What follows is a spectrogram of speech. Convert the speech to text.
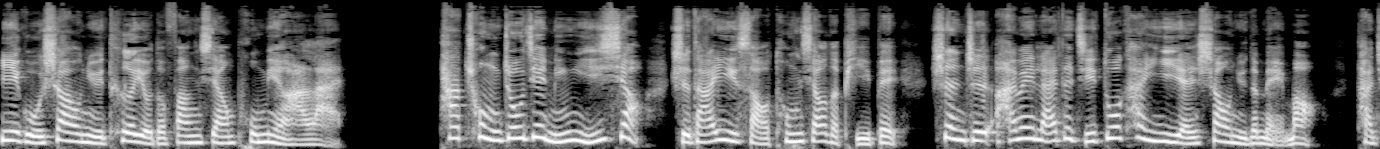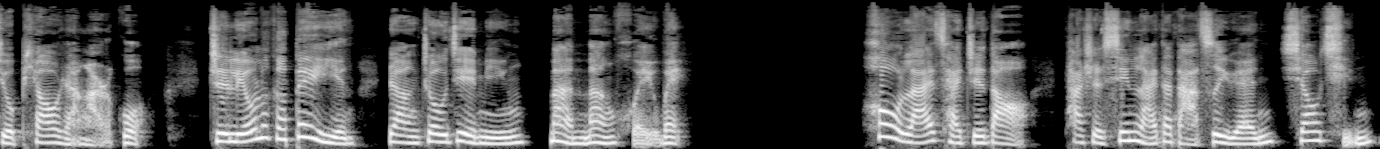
一股少女特有的芳香扑面而来。她冲周建明一笑，使他一扫通宵的疲惫，甚至还没来得及多看一眼少女的美貌，她就飘然而过，只留了个背影，让周建明慢慢回味。后来才知道。他是新来的打字员萧琴。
